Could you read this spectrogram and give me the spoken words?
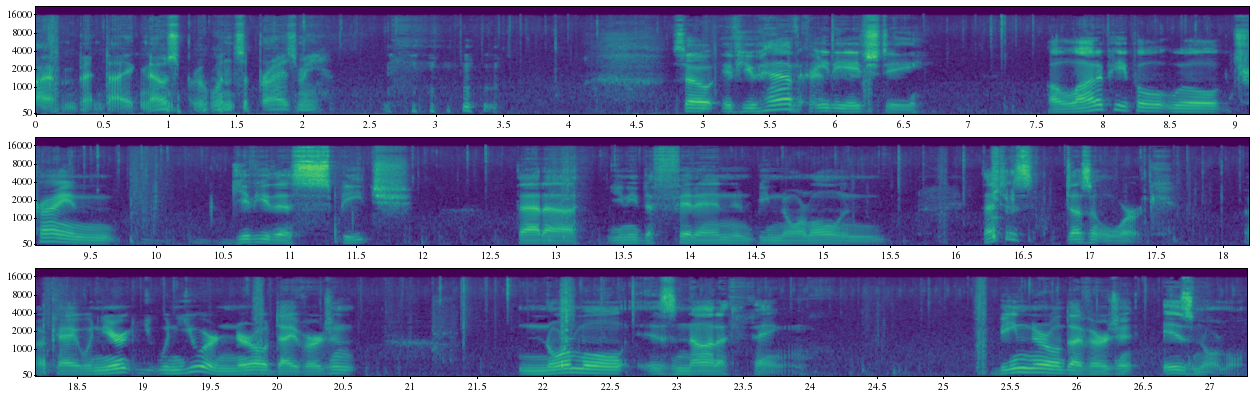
I haven't been diagnosed, but it wouldn't surprise me. So if you have ADHD, a lot of people will try and give you this speech that uh, you need to fit in and be normal, and that just doesn't work. Okay, when you're when you are neurodivergent, normal is not a thing. Being neurodivergent is normal.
